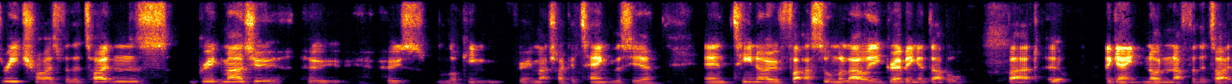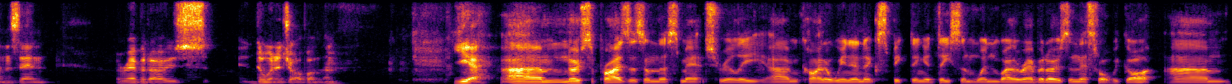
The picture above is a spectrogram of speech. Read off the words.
Three tries for the Titans. Greg Marzhew, who who's looking very much like a tank this year, and Tino Fa'asuamaleaui grabbing a double. But uh, Yep. again, not enough for the Titans and the Rabbitohs doing a job on them. Yeah, um, no surprises in this match, really. Um, kind of went in expecting a decent win by the Rabbitohs, and that's what we got. Um,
